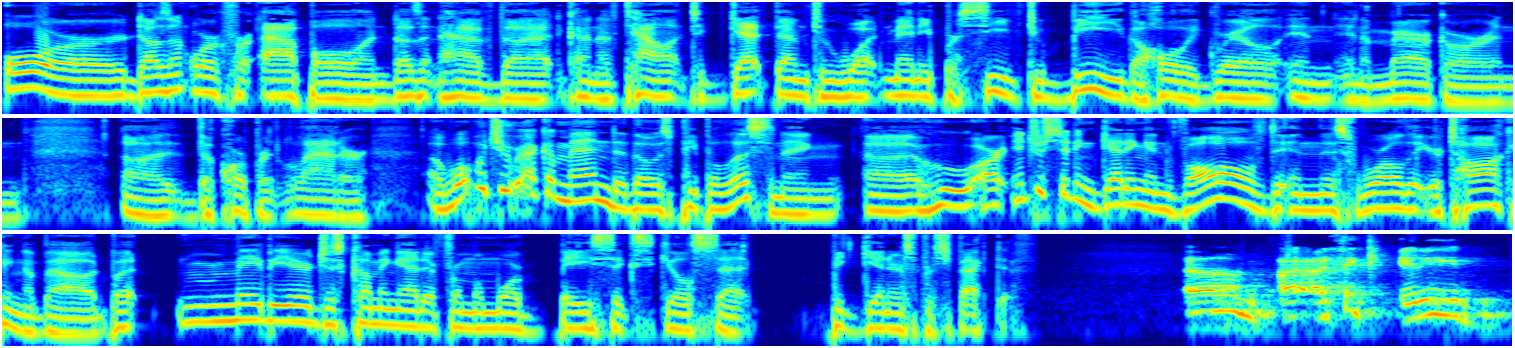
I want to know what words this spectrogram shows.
or doesn't work for Apple and doesn't have that kind of talent to get them to what many perceive to be the holy grail in, in America or in uh, the corporate ladder? Uh, what would you recommend to those people listening uh, who are interested in getting involved in this world that you're talking about, but maybe you're just coming at it from a more basic skill set beginner's perspective? Um, I, I, think any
